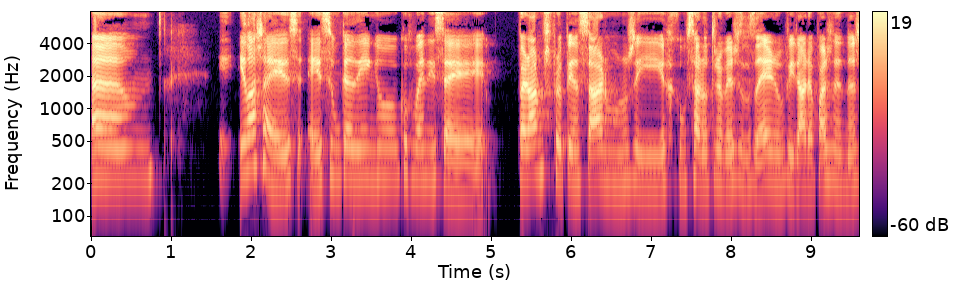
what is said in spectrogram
Um, e, e lá está, é isso, é isso um bocadinho que o Rubén disse: é pararmos para pensarmos e recomeçar outra vez do zero, virar a página nas,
